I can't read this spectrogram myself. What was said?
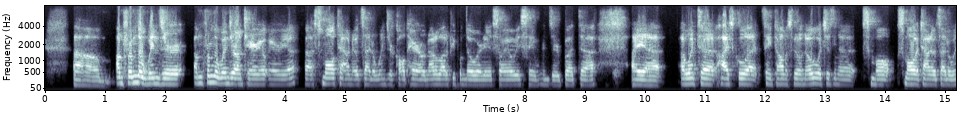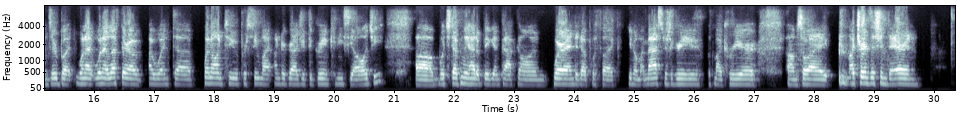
Um, I'm from the Windsor. I'm from the Windsor, Ontario area, a small town outside of Windsor called Harrow. Not a lot of people know where it is, so I always say Windsor. But uh, I uh, I went to high school at St. Thomas Villanova, which is in a small, smaller town outside of Windsor. But when I when I left there, I, I went uh, went on to pursue my undergraduate degree in kinesiology, uh, which definitely had a big impact on where I ended up with like you know my master's degree with my career. Um, so I I transitioned there, and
